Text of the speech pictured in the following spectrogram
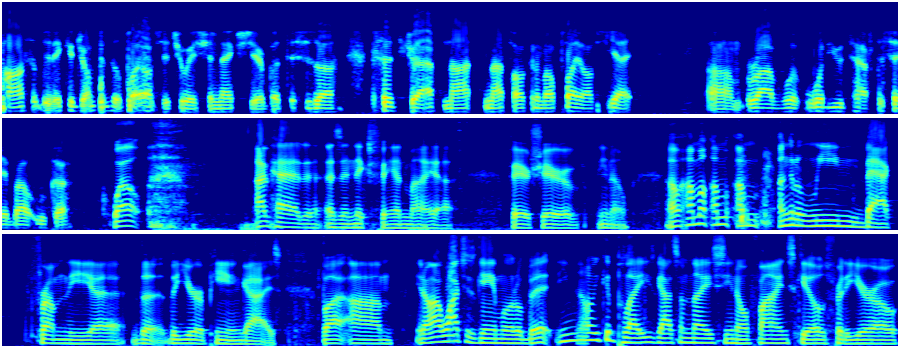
Possibly they could jump into the playoff situation next year, but this is a this is a draft, not not talking about playoffs yet. Um, Rob, what, what do you have to say about Luka? Well, I've had as a Knicks fan my uh, fair share of you know. I'm I'm I'm I'm, I'm gonna lean back from the uh, the the European guys. But um, you know, I watch his game a little bit. You know, he could play. He's got some nice, you know, fine skills for the Euro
